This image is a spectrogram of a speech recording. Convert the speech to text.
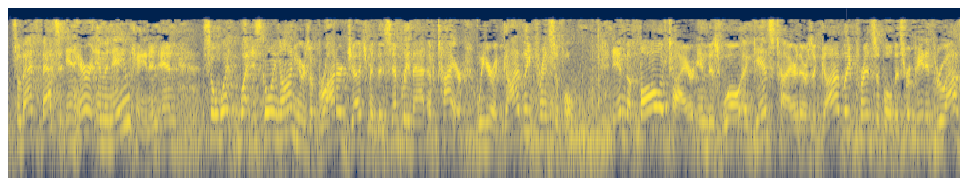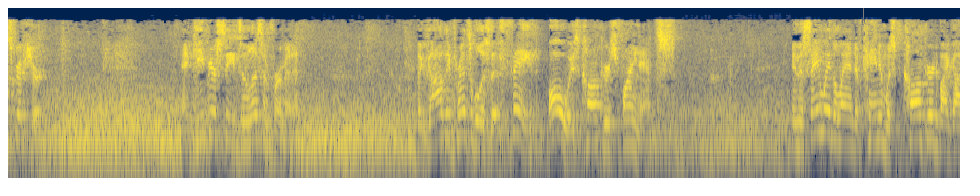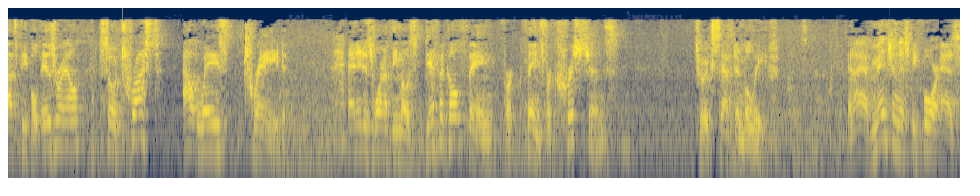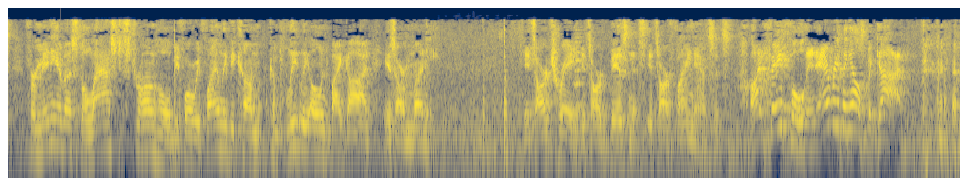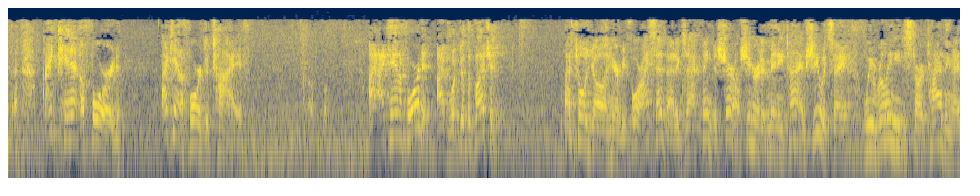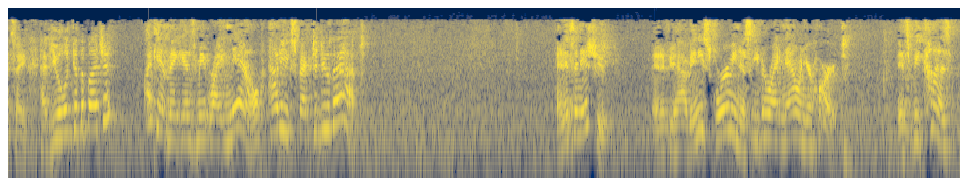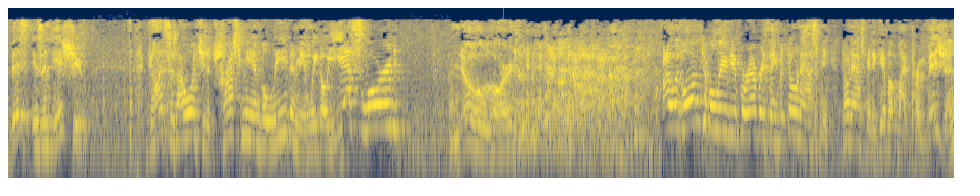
So that's, that's inherent in the name Canaan. And so what, what is going on here is a broader judgment than simply that of Tyre. We hear a godly principle. In the fall of Tyre, in this woe against Tyre, there's a godly principle that's repeated throughout Scripture. And keep your seats and listen for a minute. The godly principle is that faith always conquers finance. In the same way the land of Canaan was conquered by God's people Israel, so trust outweighs trade. And it is one of the most difficult thing for, things for Christians to accept and believe. And I have mentioned this before as for many of us the last stronghold before we finally become completely owned by God is our money. It's our trade. It's our business. It's our finances. I'm faithful in everything else but God. I can't afford, I can't afford to tithe. I, I can't afford it. I've looked at the budget. I've told y'all in here before, I said that exact thing to Cheryl. She heard it many times. She would say, we really need to start tithing. And I'd say, have you looked at the budget? I can't make ends meet right now. How do you expect to do that? And it's an issue. And if you have any squirminess even right now in your heart, it's because this is an issue. God says, I want you to trust me and believe in me. And we go, yes, Lord. No, Lord. I would love to believe you for everything, but don't ask me. Don't ask me to give up my provision.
